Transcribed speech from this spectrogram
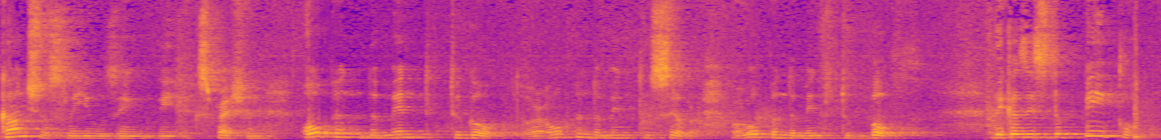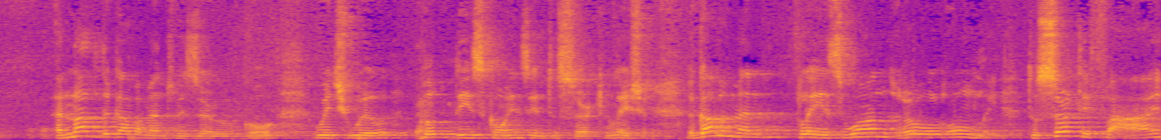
consciously using the expression open the mint to gold, or open the mint to silver, or open the mint to both. Because it's the people and not the government reserve of gold which will put these coins into circulation. The government plays one role only to certify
